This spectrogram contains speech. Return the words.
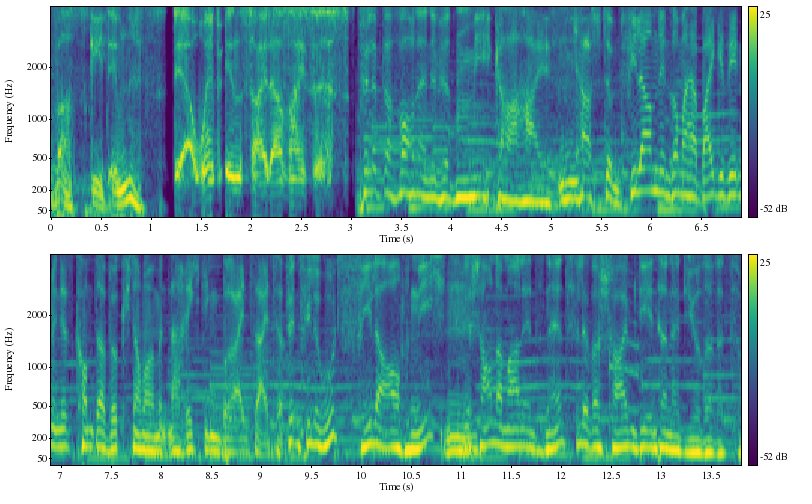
Was geht im Netz? Der Web Insider weiß es. Philipp, das Wochenende wird mega heiß. Ja, stimmt. Viele haben den Sommer herbeigesehen und jetzt kommt er wirklich nochmal mit einer richtigen Breitseite. Finden viele gut, viele auch nicht. Wir schauen da mal ins Netz. Philipp, was schreiben die Internet-User dazu?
